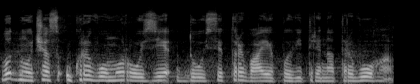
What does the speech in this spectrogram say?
Водночас у кривому розі досі триває повітряна тривога.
